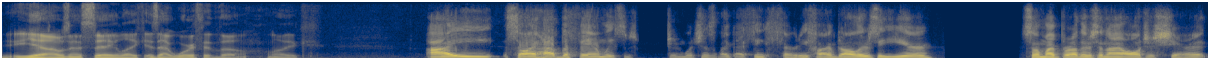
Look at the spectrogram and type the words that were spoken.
Yeah, I was gonna say like, is that worth it though? Like, I so I have the family subscription, which is like I think thirty-five dollars a year. So my brothers and I all just share it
